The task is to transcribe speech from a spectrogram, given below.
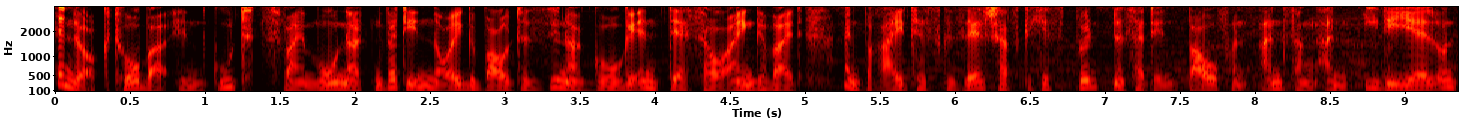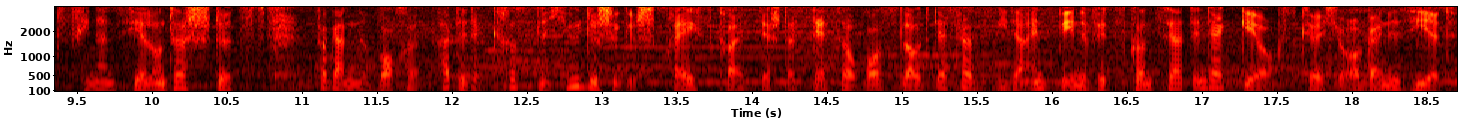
Ende Oktober, in gut zwei Monaten, wird die neu gebaute Synagoge in Dessau eingeweiht. Ein breites gesellschaftliches Bündnis hat den Bau von Anfang an ideell und finanziell unterstützt. Vergangene Woche hatte der christlich-jüdische Gesprächskreis der Stadt Dessau-Rosslau deshalb wieder ein Benefizkonzert in der Georgskirche organisiert.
